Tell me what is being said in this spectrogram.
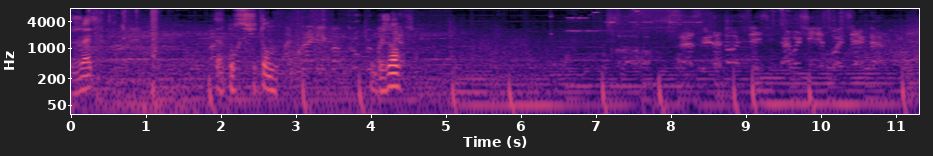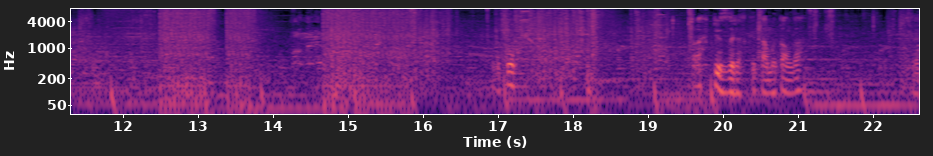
Жать. Так, тут с щитом убежал. Пиздец, и там, и там, да? Ну.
